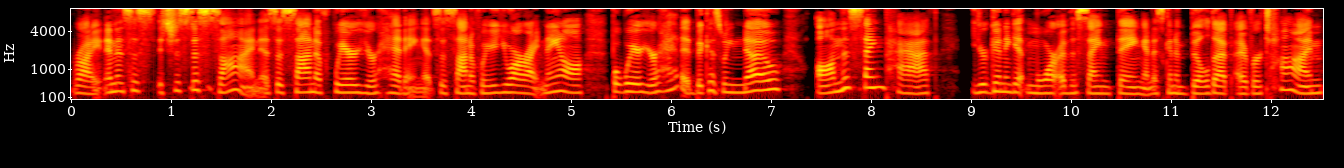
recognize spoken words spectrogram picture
Right. And it's a, it's just a sign. It's a sign of where you're heading. It's a sign of where you are right now, but where you're headed because we know on the same path, you're going to get more of the same thing and it's going to build up over time.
